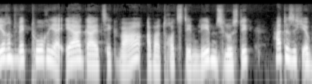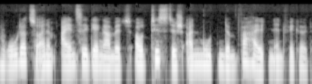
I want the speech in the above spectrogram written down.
Während Viktoria ehrgeizig war, aber trotzdem lebenslustig, hatte sich ihr Bruder zu einem Einzelgänger mit autistisch anmutendem Verhalten entwickelt.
